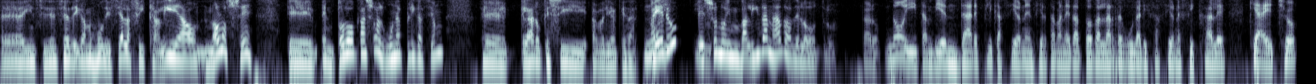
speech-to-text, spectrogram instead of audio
eh, incidencia, digamos, judicial, la fiscalía, o, no lo sé. Eh, en todo caso, alguna explicación, claro que sí habría que dar. No, Pero y- y- eso no invalida nada de lo otro. Claro, no, y también dar explicaciones, en cierta manera, a todas las regularizaciones fiscales que ha hecho.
